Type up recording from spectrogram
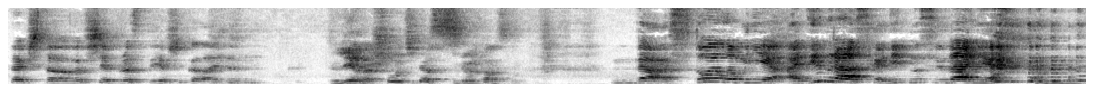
Так что вообще просто я в шоколаде. Лена, что у тебя с гражданством? Да, стоило мне один раз ходить на свидание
